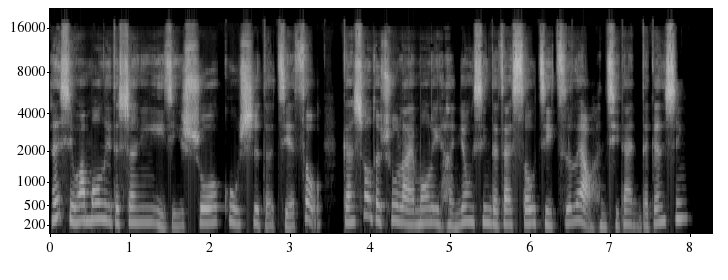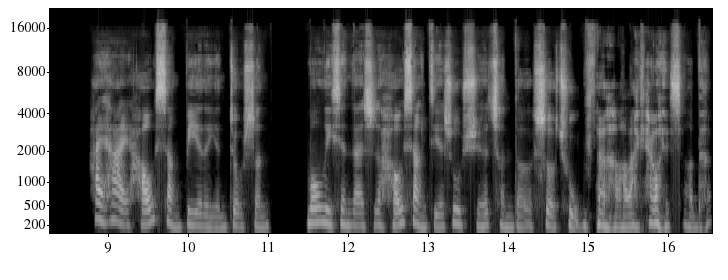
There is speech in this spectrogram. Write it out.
很喜欢 Molly 的声音以及说故事的节奏，感受得出来 Molly 很用心的在搜集资料，很期待你的更新。嗨嗨，好想毕业的研究生，Molly 现在是好想结束学成的社畜。好啦，开玩笑的。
